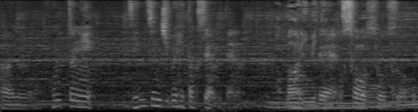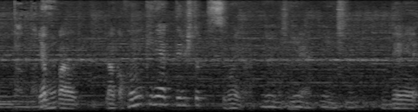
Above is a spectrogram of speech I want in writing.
あの本当に全然自分下手くそやみたいな。周り見てると。そうそうそう。やっぱなんか本気でやってる人ってすごいなうんうん。で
